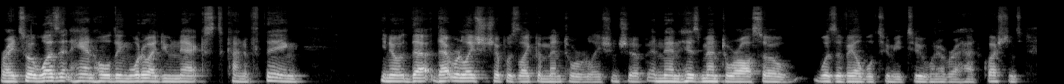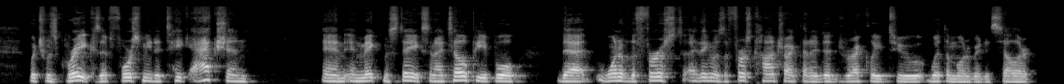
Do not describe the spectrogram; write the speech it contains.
right? So it wasn't hand holding, what do I do next kind of thing. You know, that that relationship was like a mentor relationship. And then his mentor also was available to me too whenever I had questions, which was great because it forced me to take action and and make mistakes. And I tell people that one of the first, I think it was the first contract that I did directly to with a motivated seller.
